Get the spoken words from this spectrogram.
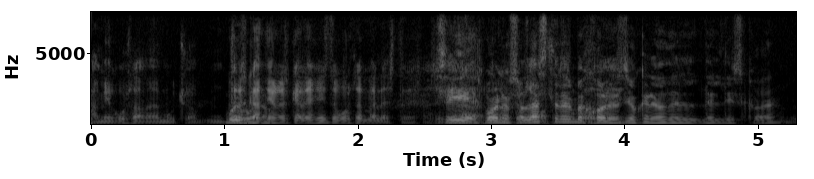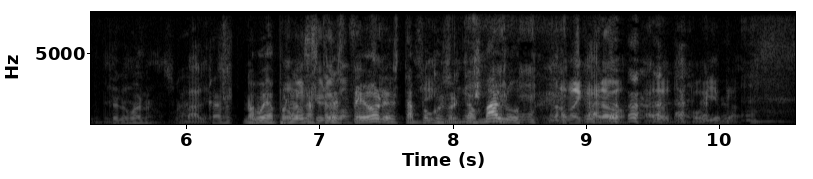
A mí gustan mucho. Tres bueno. canciones que elegiste gustan las tres. así Sí, que nada, bueno, son las tres mejores, yo creo, del, del disco, ¿eh? Pero bueno, Vale. claro, no voy a poner Luego las tres peores, tampoco sí. soy tan malo. No, me claro, claro, tampoco.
